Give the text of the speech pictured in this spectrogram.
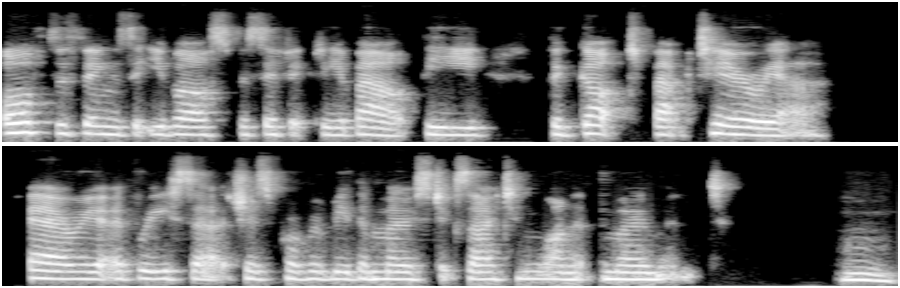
of the things that you've asked specifically about, the, the gut bacteria area of research is probably the most exciting one at the moment. Mm.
